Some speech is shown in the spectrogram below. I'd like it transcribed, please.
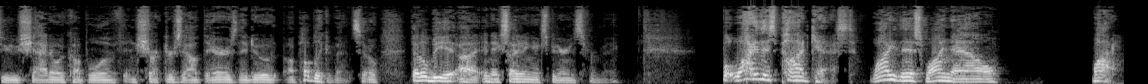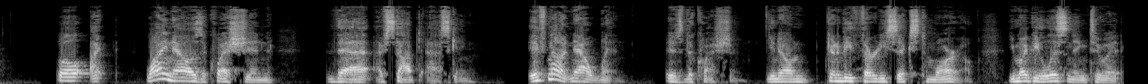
to shadow a couple of instructors out there as they do a public event. So that'll be uh, an exciting experience for me. But why this podcast? Why this? Why now? Why? Well, I, why now is a question that I've stopped asking. If not now, when is the question? You know, I'm going to be 36 tomorrow. You might be listening to it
